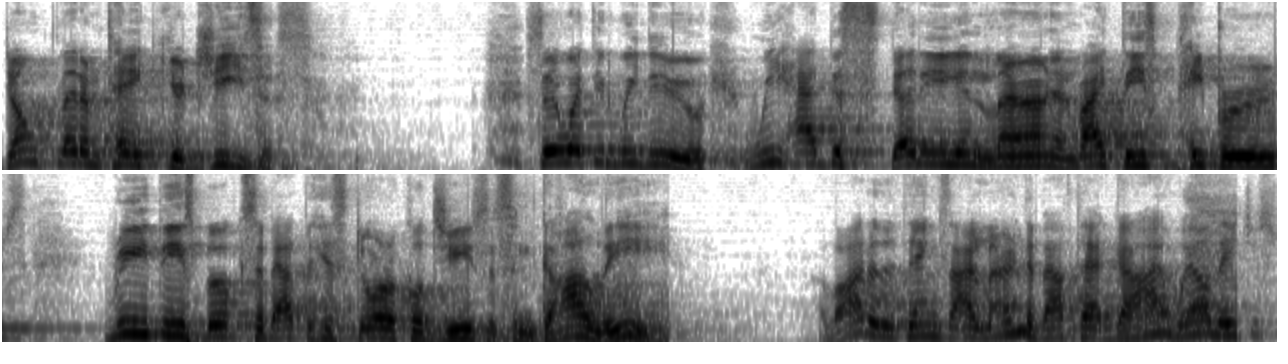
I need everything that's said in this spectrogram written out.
Don't let them take your Jesus. So, what did we do? We had to study and learn and write these papers, read these books about the historical Jesus. And golly, a lot of the things I learned about that guy, well, they just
